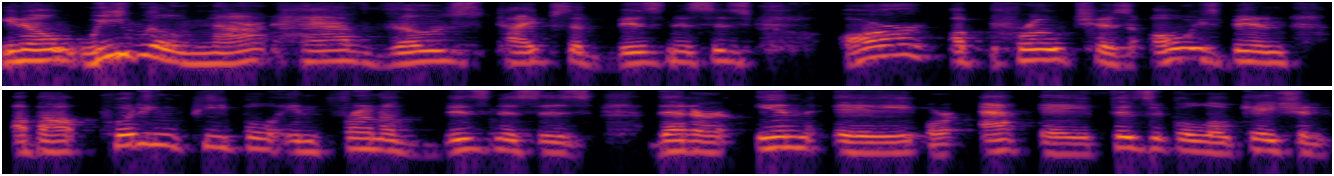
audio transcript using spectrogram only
you know, we will not have those types of businesses. Our approach has always been about putting people in front of businesses that are in a or at a physical location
